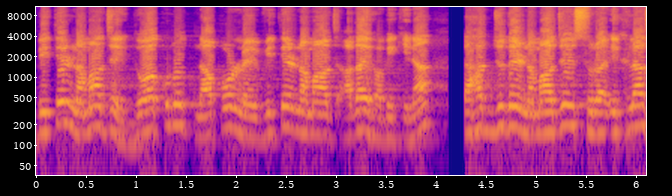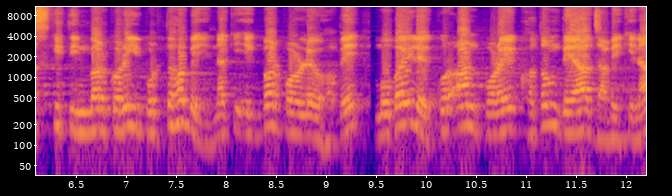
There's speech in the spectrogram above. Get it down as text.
বিতের নামাজে দোয়া কুনুত না পড়লে বিতের নামাজ আদায় হবে কিনা? তাহাজুদের নামাজে সুরা ইখলাস কি তিনবার করেই পড়তে হবে নাকি একবার পড়লেও হবে? মোবাইলে কোরআন পড়ে খতম দেয়া যাবে কিনা?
